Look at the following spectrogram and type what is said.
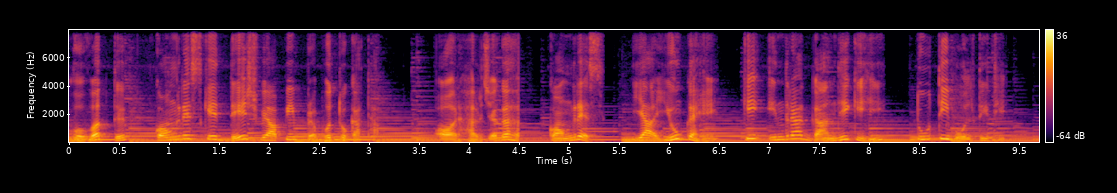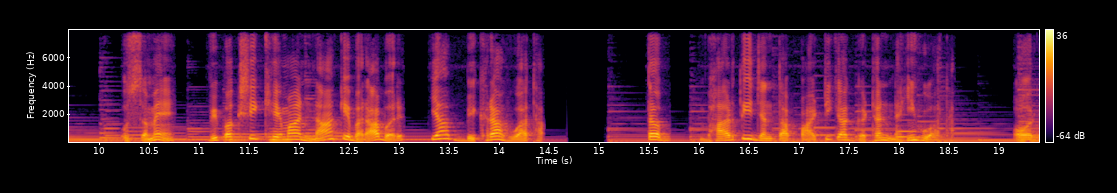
वो वक्त कांग्रेस के देशव्यापी प्रभुत्व का था और हर जगह कांग्रेस, या यूँ कहें कि इंदिरा गांधी की ही तूती बोलती थी। उस समय विपक्षी खेमा ना के बराबर या बिखरा हुआ था। तब भारतीय जनता पार्टी का गठन नहीं हुआ था और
